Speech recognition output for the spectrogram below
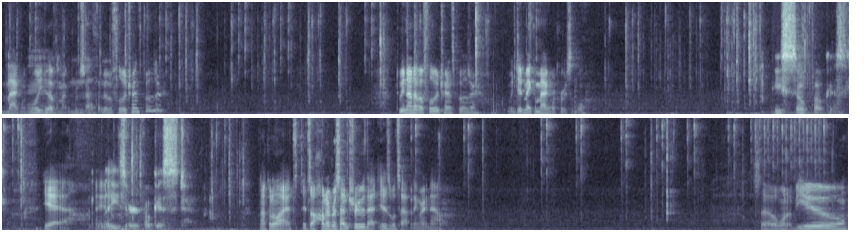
magma. Well, we do have a magma. Nothing. Do we have a fluid transposer? Do we not have a fluid transposer? We did make a magma crucible. He's so focused, Yeah. Laser focused. Not gonna lie, it's it's hundred percent true. That is what's happening right now. So one of you.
